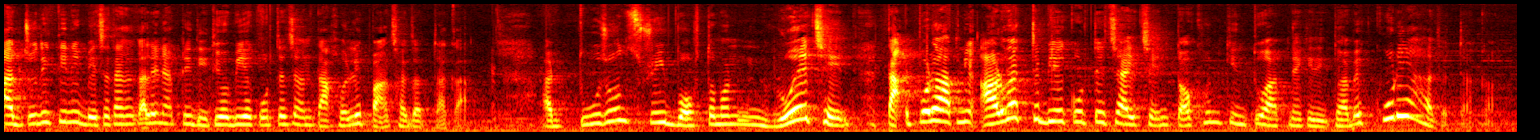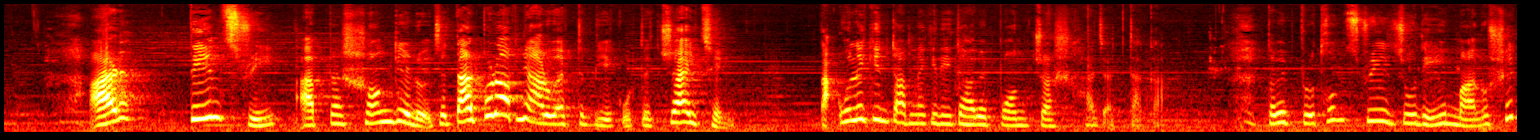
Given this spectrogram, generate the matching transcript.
আর যদি তিনি বেঁচে থাকাকালীন আপনি দ্বিতীয় বিয়ে করতে চান, তাহলে পাঁচ হাজার টাকা। আর দুজন স্ত্রী বর্তমান রয়েছেন, তারপরে আপনি আরও একটা বিয়ে করতে চাইছেন, তখন কিন্তু আপনাকে দিতে হবে কুড়ি হাজার টাকা। আর তিন স্ত্রী আপনার সঙ্গে রয়েছে তারপরে আপনি আরও একটা বিয়ে করতে চাইছেন, তাহলে কিন্তু আপনাকে দিতে হবে পঞ্চাশ হাজার টাকা। তবে প্রথম স্ত্রী যদি মানসিক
